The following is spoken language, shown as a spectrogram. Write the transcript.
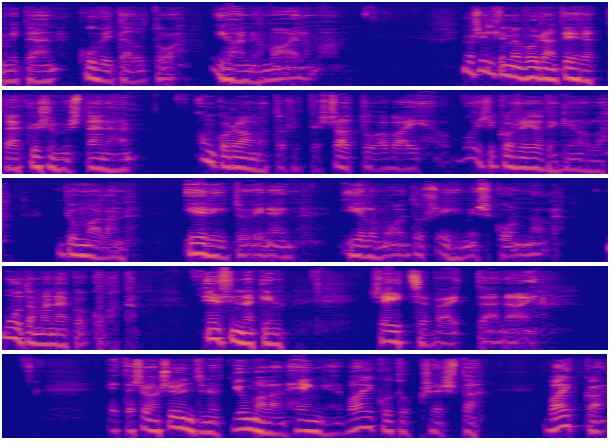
mitään kuviteltua ihanne maailmaa. No silti me voidaan tehdä tämä kysymys tänään, onko raamattu sitten satua vai voisiko se jotenkin olla Jumalan erityinen ilmoitus ihmiskunnalle. Muutama näkökohta. Ensinnäkin se itse väittää näin, että se on syntynyt Jumalan hengen vaikutuksesta, vaikka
